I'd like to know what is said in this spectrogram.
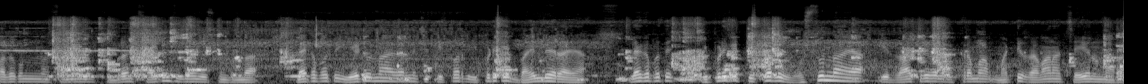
పదకొండున్నర సమయంలో శుభ్రం సైట్ని శుభ్రం చేసుకుంటుందా? లేకపోతే ఏటూరు నాగర్ నుంచి టిప్పర్లు ఇప్పటికే బయలుదేరాయా? లేకపోతే ఇప్పటికే టిప్పర్లు వస్తున్నాయా? ఈ రాత్రి వేళ అక్రమ మట్టి రవాణా చేయనున్నారా?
